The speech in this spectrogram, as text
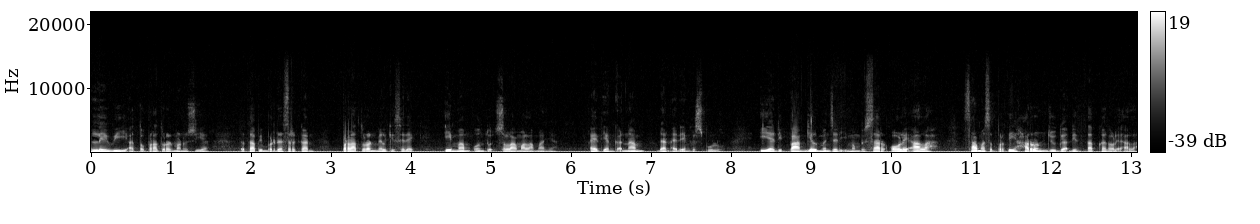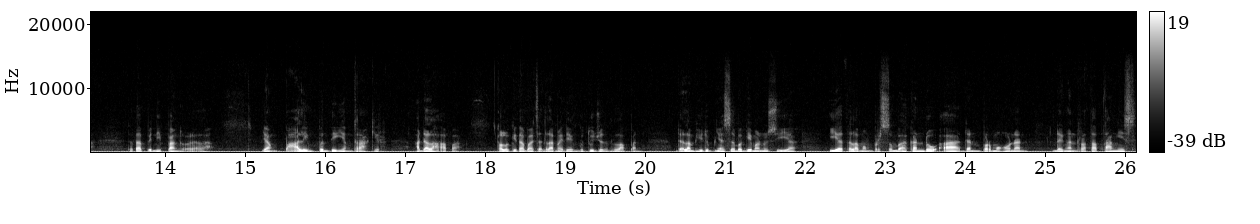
Lewi atau peraturan manusia, tetapi berdasarkan peraturan Melkisedek, imam untuk selama-lamanya. Ayat yang ke-6 dan ayat yang ke-10. Ia dipanggil menjadi imam besar oleh Allah, sama seperti Harun juga ditetapkan oleh Allah, tetapi dipanggil oleh Allah. Yang paling penting yang terakhir adalah apa? Kalau kita baca dalam ayat yang ke-7 dan 8, dalam hidupnya sebagai manusia, ia telah mempersembahkan doa dan permohonan dengan ratap tangis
